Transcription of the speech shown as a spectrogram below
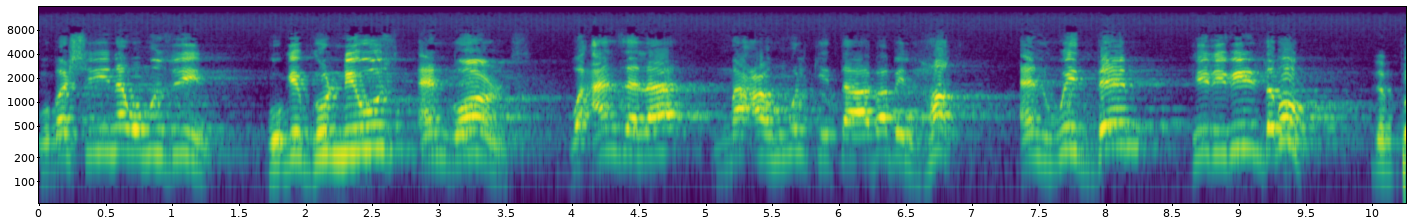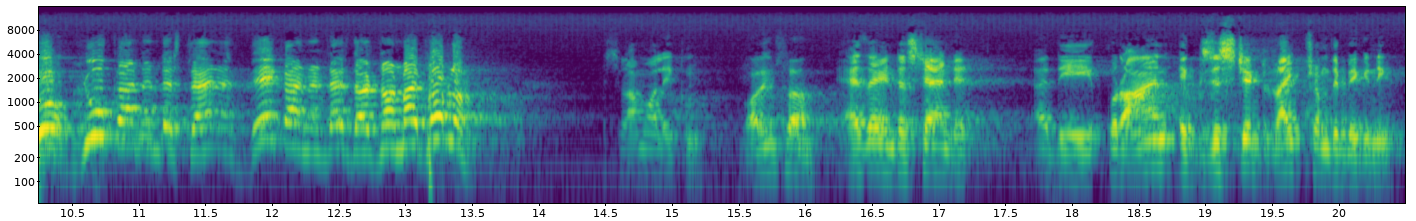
mubashirina wa munzirin, who give good news and warns. Wa anzala ma'ahumul kitaba bil haqq. And with them, He revealed the book. The book. You can't understand and they can't understand, that's not my problem. Assalamu alaikum. Wa alaikum salam. As I understand it, uh, the Quran existed right from the beginning.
